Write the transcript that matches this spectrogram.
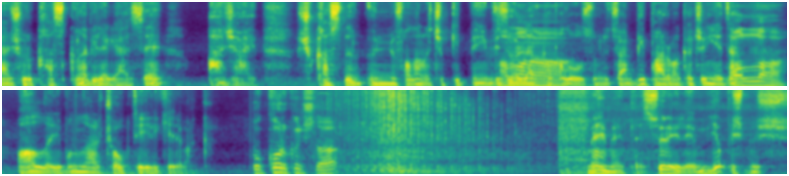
Yani şöyle kaskına bile gelse acayip. Şu kaskların önünü falan açıp gitmeyin. Vizörler Aman ha. kapalı olsun lütfen. Bir parmak açın yeter. Vallahi. Vallahi bunlar çok tehlikeli bak. Çok korkunç la. Mehmet'le sürelim yapışmış.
